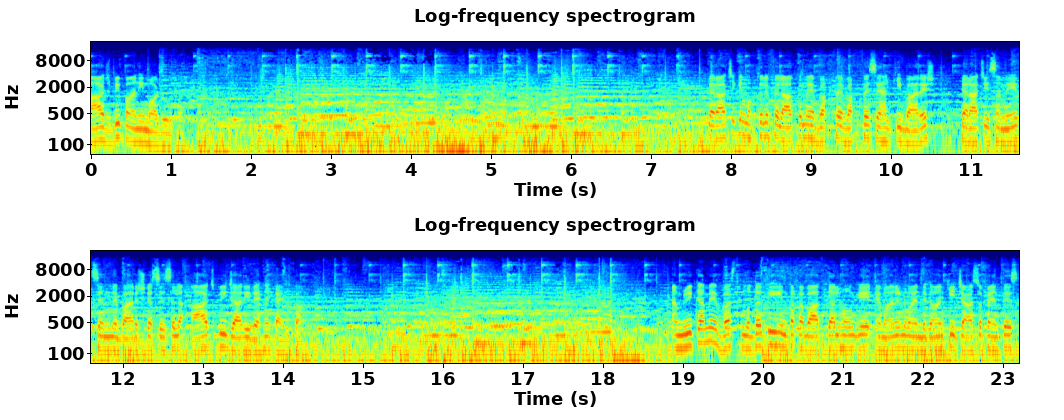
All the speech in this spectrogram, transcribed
आज भी पानी मौजूद है। कराची के मुख्तलिफ़ इलाकों में वक्फे वक्फे से हल्की बारिश, कराची समेत सिंध में बारिश का सिलसिला आज भी जारी रहने का इम्कान। अमरीका में वस्त मुद्दती इंतबात कल होंगे ऐवान नुमाइंदगान की चार सौ पैंतीस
